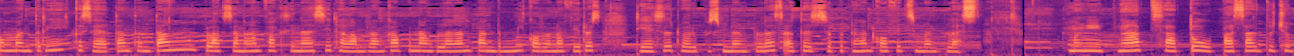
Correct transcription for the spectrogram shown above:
Pementeri Kesehatan tentang pelaksanaan vaksinasi dalam rangka penanggulangan pandemi coronavirus di Asia 2019 atau disebut dengan COVID-19 mengingat 1. Pasal 17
